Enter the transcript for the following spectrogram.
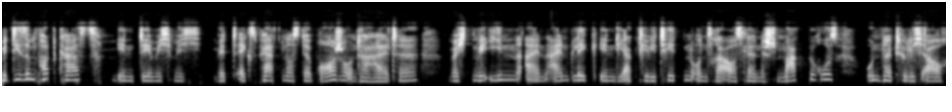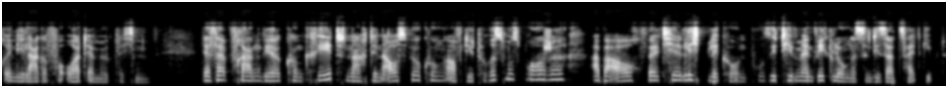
Mit diesem Podcast, in dem ich mich mit Experten aus der Branche unterhalte, möchten wir Ihnen einen Einblick in die Aktivitäten unserer ausländischen Marktbüros und natürlich auch in die Lage vor Ort ermöglichen. Deshalb fragen wir konkret nach den Auswirkungen auf die Tourismusbranche, aber auch, welche Lichtblicke und positiven Entwicklungen es in dieser Zeit gibt.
